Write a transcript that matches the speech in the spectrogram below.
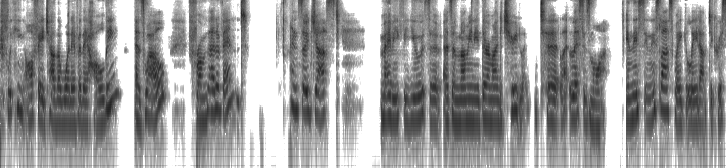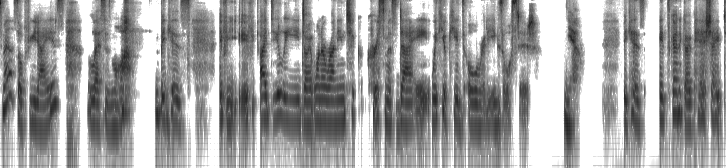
flicking off each other whatever they're holding as well from that event. And so just maybe for you as a as a mum, you need the reminder too, like to like less is more. In this in this last week lead up to Christmas or few days, less is more. because if you if ideally you don't want to run into Christmas Day with your kids already exhausted. Yeah. Because it's going to go pear shaped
